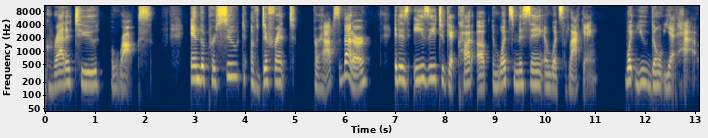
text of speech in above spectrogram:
gratitude rocks. In the pursuit of different, perhaps better, it is easy to get caught up in what's missing and what's lacking, what you don't yet have.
